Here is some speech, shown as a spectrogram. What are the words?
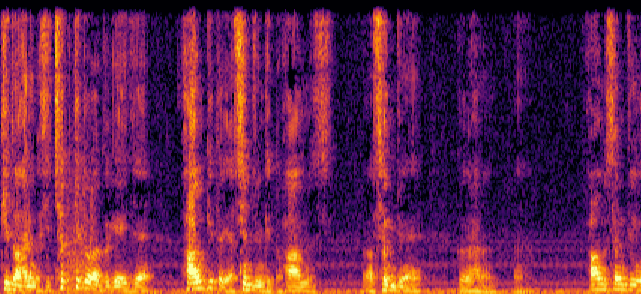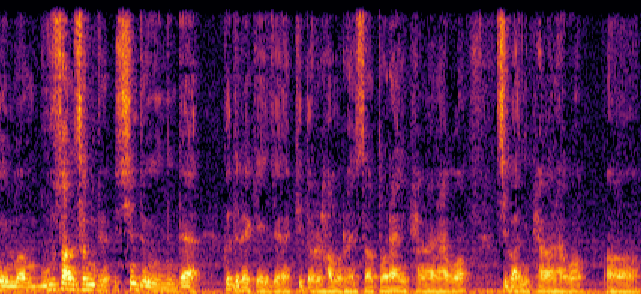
기도하는 것이 첫 기도가 그게 이제 화엄기도야. 신중 기도. 화엄 어, 성중에 그 하는. 어. 화엄 성중이 뭐 무수한 성중, 신중이 있는데 그들에게 이제 기도를 함으로 해서 도량이 평안하고 집안이 평안하고 어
